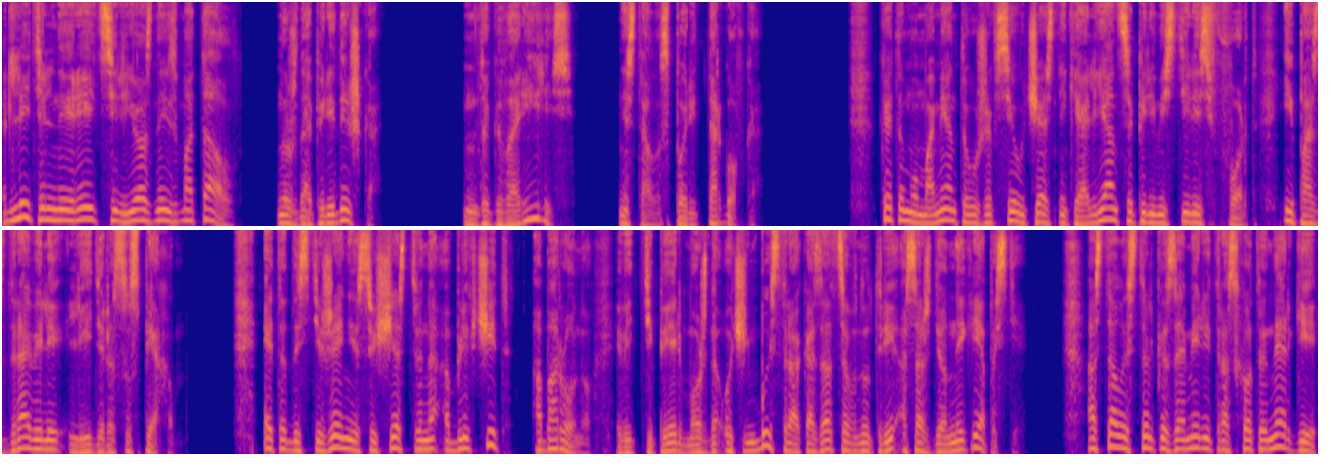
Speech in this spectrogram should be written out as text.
Длительный рейд серьезно измотал. Нужна передышка. Договорились? Не стала спорить торговка. К этому моменту уже все участники Альянса переместились в форт и поздравили лидера с успехом. Это достижение существенно облегчит оборону, ведь теперь можно очень быстро оказаться внутри осажденной крепости. Осталось только замерить расход энергии,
